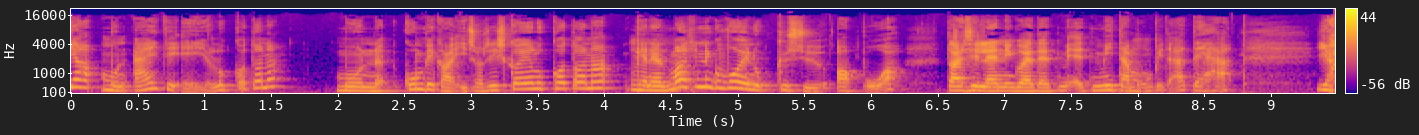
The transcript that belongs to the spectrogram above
Ja mun äiti ei ollut kotona. Mun kumpikaan isosisko ei ollut kotona, mm. keneltä mä olisin niin kuin voinut kysyä apua. Tai silleen, niin kuin, että, että, että mitä mun pitää tehdä. Ja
